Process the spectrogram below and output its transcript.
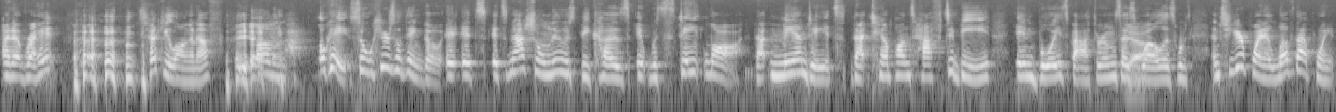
I know, right? Took you long enough. Um, okay, so here's the thing, though. It, it's it's national news because it was state law that mandates that tampons have to be in boys' bathrooms as Yeah. well as women's. And to your point, I love that point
